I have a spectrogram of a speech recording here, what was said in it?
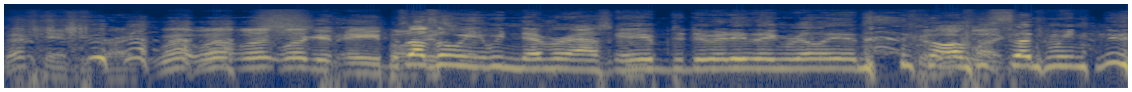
that can't be right. We'll, we'll, we'll, get Abe. Also this we, one. we never ask Abe to do anything really, and all I'm of a sudden we knew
